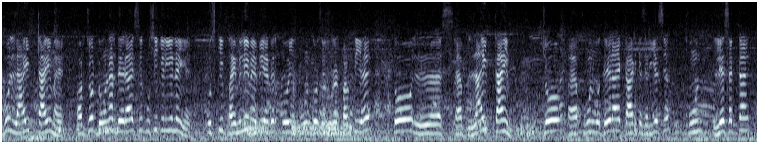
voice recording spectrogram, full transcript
वो लाइफ टाइम है और जो डोनर दे रहा है सिर्फ़ उसी के लिए नहीं है। उसकी फैमिली में भी अगर कोई खून को ज़रूरत पड़ती है तो लाइफ टाइम जो खून वो दे रहा है कार्ड के ज़रिए से, खून ले सकता है।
